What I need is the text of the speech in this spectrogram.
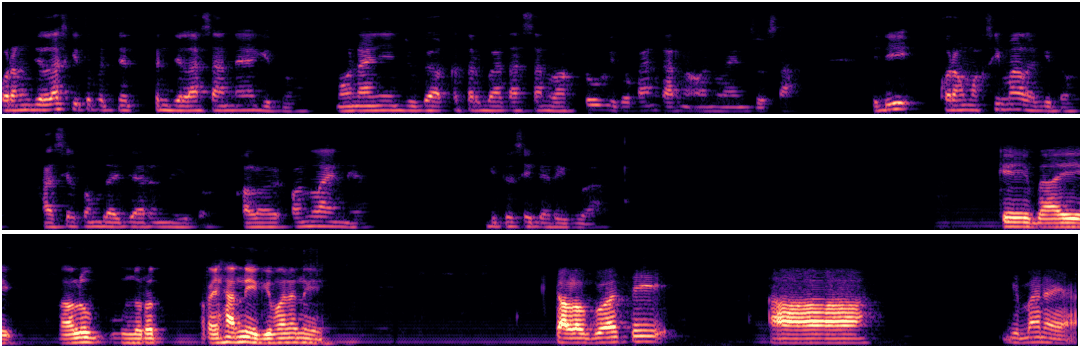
kurang jelas gitu penjelasannya gitu mau nanya juga keterbatasan waktu gitu kan karena online susah jadi kurang maksimal lah gitu hasil pembelajaran gitu. Kalau online ya, gitu sih dari gua. Oke, baik. Lalu menurut Rehan nih gimana nih? Kalau gua sih uh, gimana ya?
